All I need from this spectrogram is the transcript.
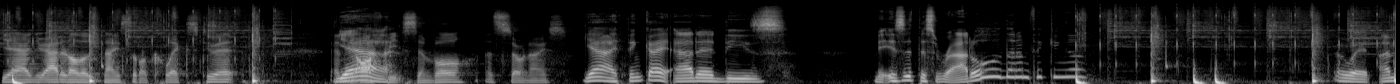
Yeah, and you added all those nice little clicks to it. And Yeah. the offbeat cymbal. That's so nice. Yeah, I think I added these Is it this rattle that I'm thinking of? Oh wait, I'm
